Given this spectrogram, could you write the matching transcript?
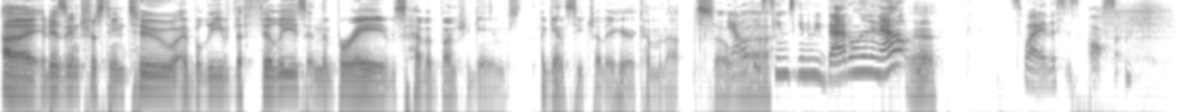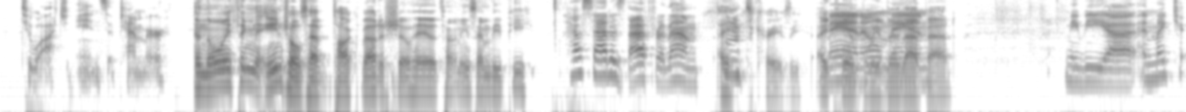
Uh, it is interesting too. I believe the Phillies and the Braves have a bunch of games against each other here coming up. So Yeah, all uh, these teams going to be battling it out. yeah. That's why this is awesome to watch in September. And the only thing the Angels have to talk about is Shohei Ohtani's MVP. How sad is that for them? I, it's crazy. I Hmm. Man, can't oh, believe they're man. that bad. Maybe uh and Mike,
